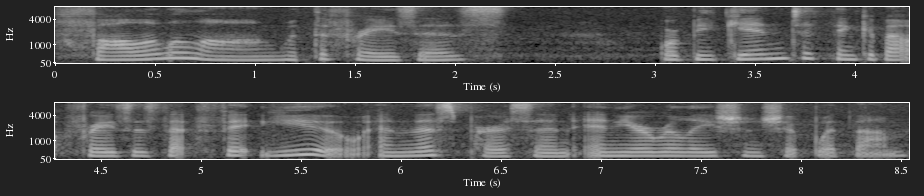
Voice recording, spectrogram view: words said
Follow along with the phrases or begin to think about phrases that fit you and this person in your relationship with them.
